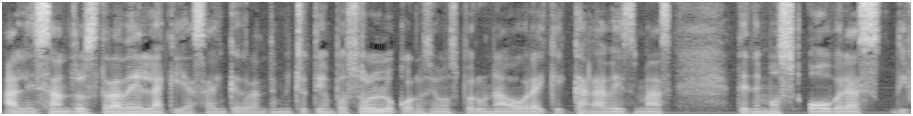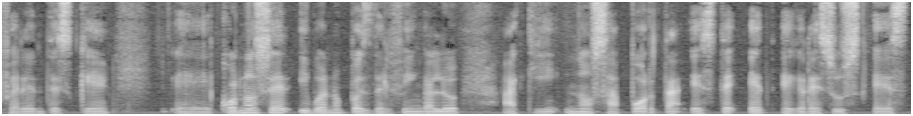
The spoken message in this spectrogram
Alessandro Stradella, que ya saben que durante mucho tiempo solo lo conocemos por una obra y que cada vez más tenemos obras diferentes que eh, conocer y bueno pues Delfín Galú aquí nos aporta este Et Egresus Est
